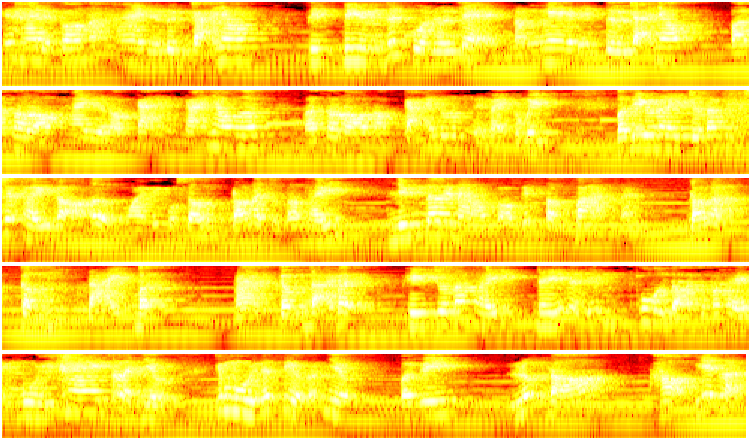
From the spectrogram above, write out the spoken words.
cái hai đứa con á, hai đứa đừng cãi nhau thì tiềm thức của đứa trẻ nó nghe đến từ cãi nhau và sau đó hai đứa nó cãi cãi nhau hơn và sau đó nó cãi luôn người mẹ của mình. Và điều này chúng ta cũng sẽ thấy rõ ở ngoài cái cuộc sống. Đó là chúng ta thấy những nơi nào có cái tập bản đó, đó là cấm đái bệnh. À, cấm đái bệnh. Thì chúng ta thấy đấy là cái khu vực đó chúng ta thấy mùi khai rất là nhiều cái mùi nó tiểu rất nhiều. Bởi vì lúc đó họ biết là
